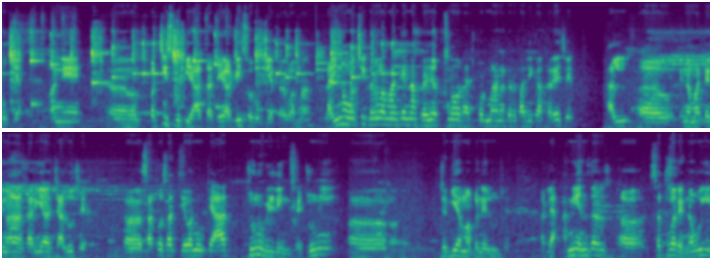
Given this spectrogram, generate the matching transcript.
રૂપિયા અને પચીસ રૂપિયા હતા તે અઢીસો રૂપિયા કરવામાં, લાઈનો ઓછી કરવા માટેના પ્રયત્નો રાજકોટ મહાનગરપાલિકા કરે છે. હાલ એના માટેના કાર્ય ચાલુ છે. સાથોસાથ કહેવાનું કે આ જૂનું બિલ્ડિંગ છે. જૂની જગ્યામાં બનેલું છે. એટલે આની અંદર સત્વરે નવી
